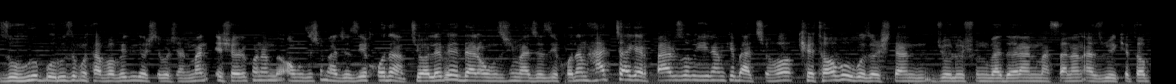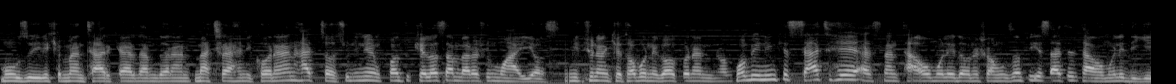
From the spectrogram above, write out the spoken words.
ظهور و بروز متفاوتی داشته باشن. من اشاره کنم به آموزش مجازی خودم. جالبه در آموزش مجازی خودم حتی اگر فرض رو بگیرم که بچه ها کتاب رو گذاشتن جلوشون و دارن مثلا از روی کتاب موضوعی که من تر کردم دارن مطرح می‌کنن حتی چون این امکان تو کلاس هم براشون مهیاست. می‌تونن کتاب رو نگاه کنن ما ببینیم که سطح اصلا تعامل دانش آموزان توی سطح تعامل دیگه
